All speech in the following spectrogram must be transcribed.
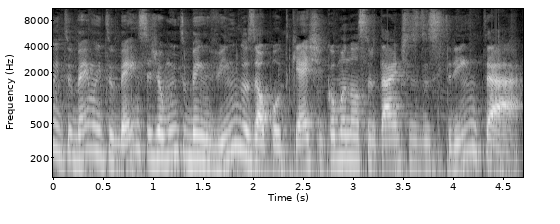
muito bem, muito bem. Sejam muito bem-vindos ao podcast Como Não Surtar Antes dos 30.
